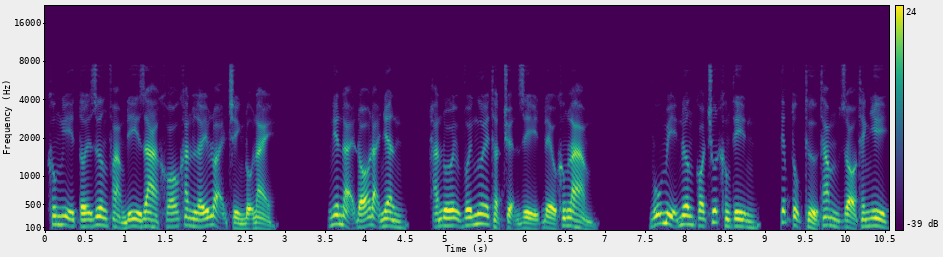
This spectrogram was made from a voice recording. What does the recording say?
không nghĩ tới Dương Phàm đi ra khó khăn lấy loại trình độ này. Niên đại đó đại nhân, hắn đối với ngươi thật chuyện gì đều không làm. Vũ Mị Nương có chút không tin, tiếp tục thử thăm dò Thanh Nhi.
